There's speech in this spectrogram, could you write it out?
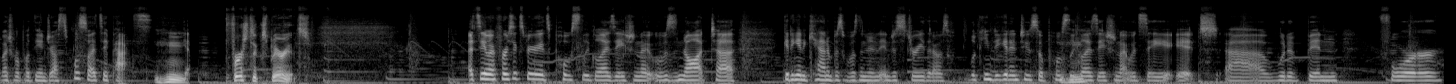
much more about the ingestible. So I'd say PAX. Yeah. First experience? I'd say my first experience post legalization. It was not uh, getting into cannabis wasn't an industry that I was looking to get into. So post legalization, I would say it uh, would have been for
